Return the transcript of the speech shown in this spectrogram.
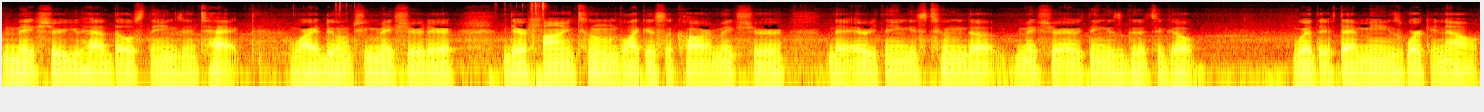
make sure you have those things intact? Why don't you make sure they're they're fine tuned like it's a car? Make sure that everything is tuned up, make sure everything is good to go. Whether if that means working out,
